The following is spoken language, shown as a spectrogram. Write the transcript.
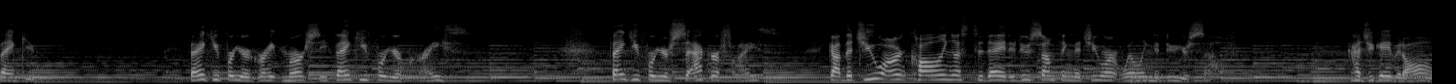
thank you. Thank you for your great mercy. Thank you for your grace. Thank you for your sacrifice. God, that you aren't calling us today to do something that you aren't willing to do yourself. God, you gave it all.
